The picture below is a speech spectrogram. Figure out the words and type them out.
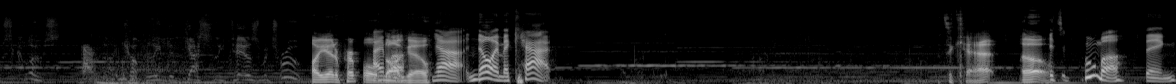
was close. I can't believe the ghastly tales were true. Oh, you had a purple I'm doggo. a yeah. No, I'm a cat. It's a cat. Oh, It's a puma thing.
